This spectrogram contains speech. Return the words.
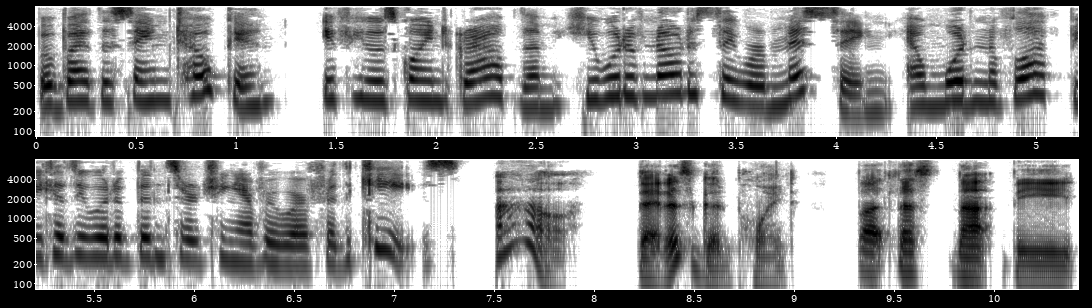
But by the same token, if he was going to grab them, he would have noticed they were missing and wouldn't have left because he would have been searching everywhere for the keys. Oh, that is a good point. But let's not be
